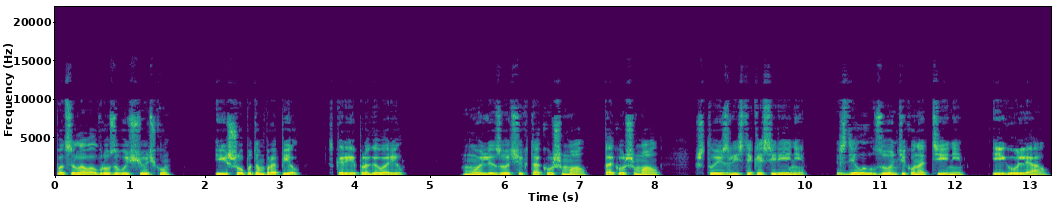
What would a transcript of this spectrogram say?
поцеловал в розовую щечку и шепотом пропел, скорее проговорил. «Мой лизочек так уж мал, так уж мал, что из листика сирени сделал зонтик он от тени, и гулял,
